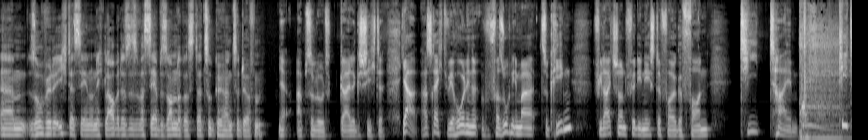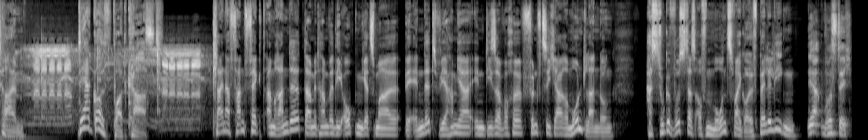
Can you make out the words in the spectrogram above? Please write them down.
ähm, so würde ich das sehen und ich glaube, das ist was sehr Besonderes, dazugehören zu dürfen. Ja, absolut. Geile Geschichte. Ja, hast recht. Wir holen ihn, versuchen ihn mal zu kriegen. Vielleicht schon für die nächste Folge von Tea Time. Tea Time der Golf-Podcast. Kleiner Fun-Fact am Rande, damit haben wir die Open jetzt mal beendet. Wir haben ja in dieser Woche 50 Jahre Mondlandung. Hast du gewusst, dass auf dem Mond zwei Golfbälle liegen? Ja, wusste ich.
